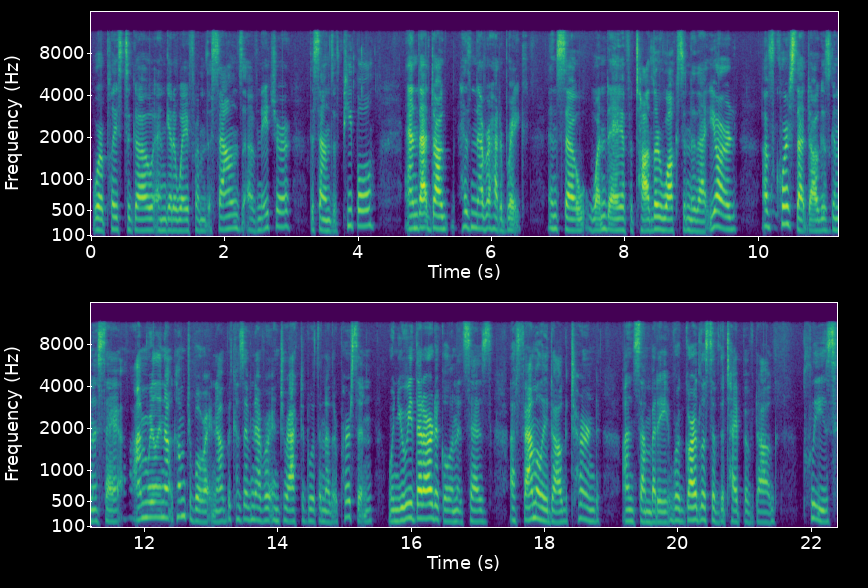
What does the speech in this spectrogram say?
or a place to go and get away from the sounds of nature, the sounds of people, and that dog has never had a break. And so one day if a toddler walks into that yard, of course that dog is going to say, I'm really not comfortable right now because I've never interacted with another person. When you read that article and it says a family dog turned on somebody, regardless of the type of dog, please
